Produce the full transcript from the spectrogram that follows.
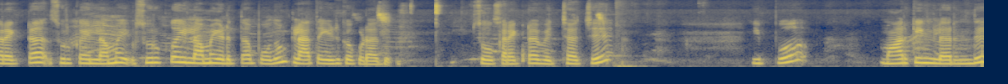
கரெக்டாக சுருக்கம் இல்லாமல் சுருக்கம் இல்லாமல் எடுத்தால் போதும். கிளாத்தை இழுக்கக்கூடாது. ஸோ கரெக்டாக வச்சாச்சு. இப்போது மார்க்கிங்லேருந்து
